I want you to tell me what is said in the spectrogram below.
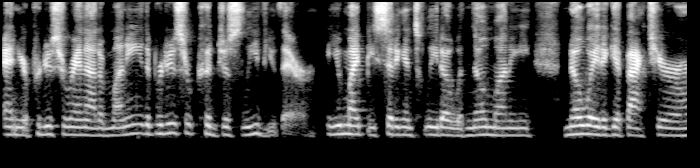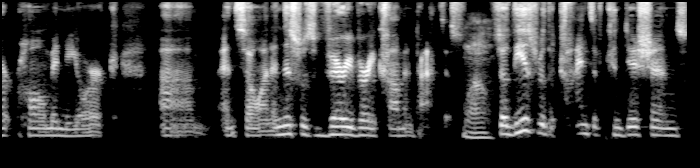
and your producer ran out of money, the producer could just leave you there. You might be sitting in Toledo with no money, no way to get back to your home in New York. Um, and so on. And this was very, very common practice. Wow. So these were the kinds of conditions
